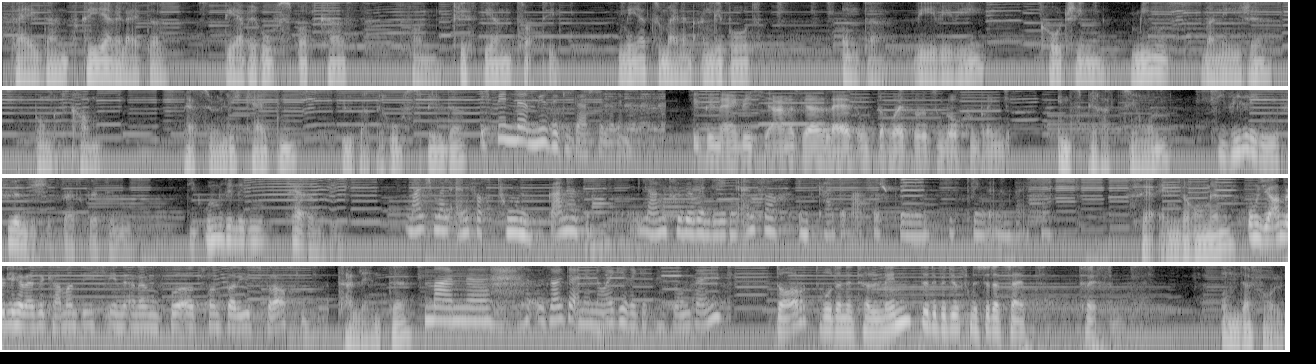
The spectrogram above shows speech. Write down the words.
Seildans Karriereleiter, der Berufspodcast von Christian Zotti. Mehr zu meinem Angebot unter www.coaching-manege.com. Persönlichkeiten über Berufsbilder. Ich bin Musicaldarstellerin. Ich bin eigentlich einer, der Leid unterhält oder zum Lachen bringt. Inspiration. Die Willigen führen die Schicksalsgöttin, die Unwilligen zerren sie. Manchmal einfach tun, gar nicht lang drüber überlegen, einfach ins kalte Wasser springen, das bringt einen weiter. Veränderungen. Und ja, möglicherweise kann man dich in einem Vorort von Paris brauchen. Talente. Man äh, sollte eine neugierige Person sein. Dort, wo deine Talente die Bedürfnisse der Zeit treffen. Und Erfolg.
